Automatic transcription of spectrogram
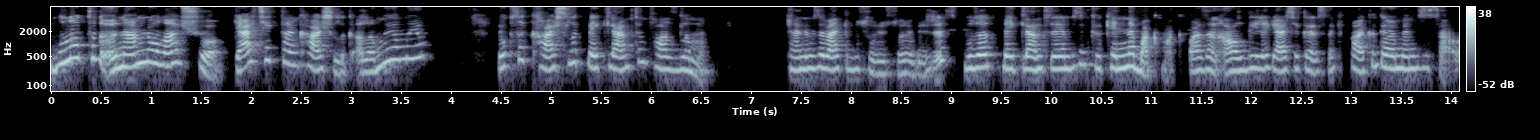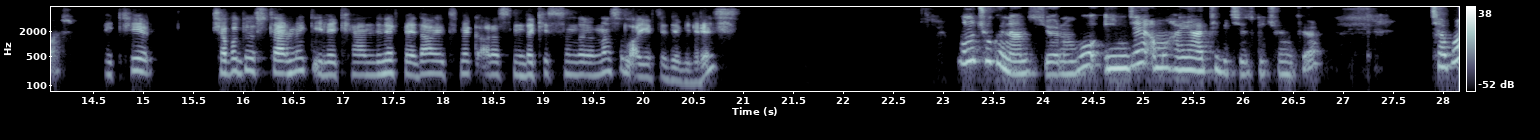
Bu noktada önemli olan şu, gerçekten karşılık alamıyor muyum yoksa karşılık beklentim fazla mı? Kendimize belki bu soruyu sorabiliriz. Bu da beklentilerimizin kökenine bakmak. Bazen algı ile gerçek arasındaki farkı görmemizi sağlar. Peki çaba göstermek ile kendini feda etmek arasındaki sınırı nasıl ayırt edebiliriz? Bunu çok önemsiyorum. Bu ince ama hayati bir çizgi çünkü. Çaba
